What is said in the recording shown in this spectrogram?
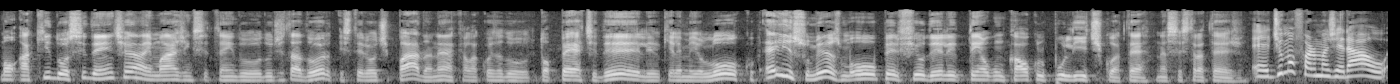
Bom, aqui do Ocidente, a imagem que se tem do, do ditador estereotipada, né? Aquela coisa do topete dele, que ele é meio louco. É isso mesmo? Ou o perfil dele tem algum cálculo político até nessa estratégia? É, de uma forma geral,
